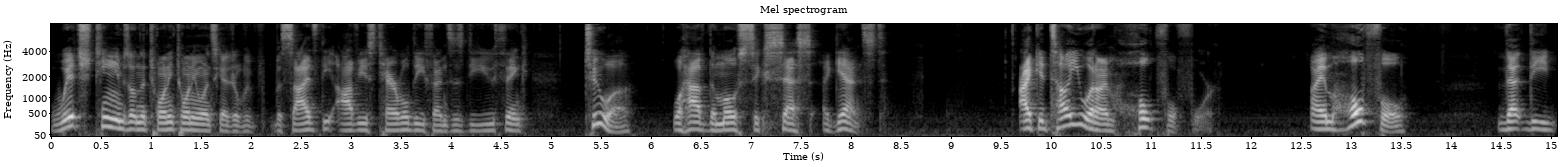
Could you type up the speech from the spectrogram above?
Which teams on the 2021 schedule, besides the obvious terrible defenses, do you think Tua will have the most success against? I could tell you what I'm hopeful for. I am hopeful that the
